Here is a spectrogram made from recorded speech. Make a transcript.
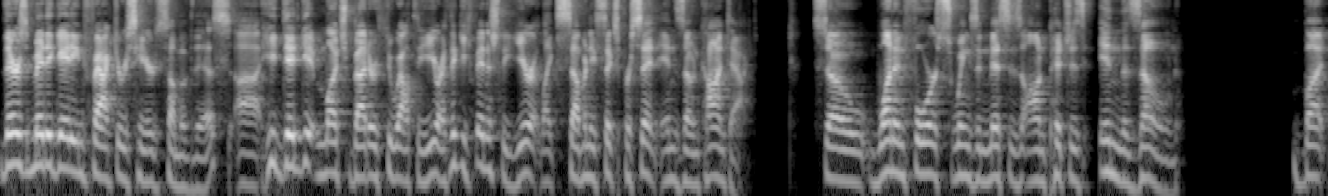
there's mitigating factors here to some of this. Uh, he did get much better throughout the year. I think he finished the year at like 76% in zone contact. So one in four swings and misses on pitches in the zone. But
